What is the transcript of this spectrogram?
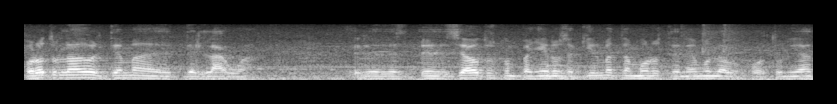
Por otro lado, el tema del agua. Les, decía a otros compañeros, aquí en Matamoros tenemos la oportunidad,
